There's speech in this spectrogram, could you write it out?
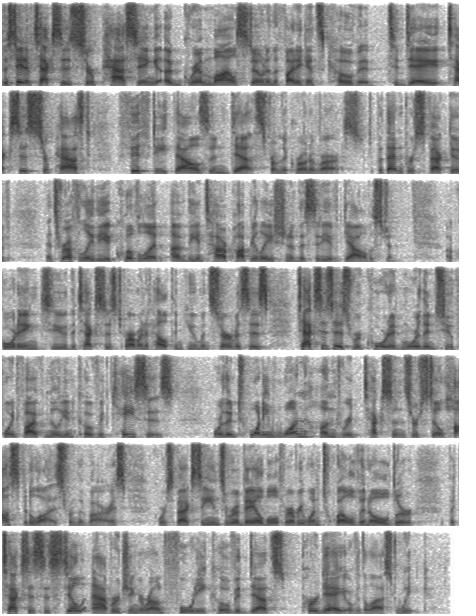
The state of Texas surpassing a grim milestone in the fight against COVID. Today, Texas surpassed 50,000 deaths from the coronavirus. To put that in perspective, it's roughly the equivalent of the entire population of the city of Galveston. According to the Texas Department of Health and Human Services, Texas has recorded more than 2.5 million COVID cases. More than 2,100 Texans are still hospitalized from the virus. Of course, vaccines are available for everyone 12 and older, but Texas is still averaging around 40 COVID deaths per day over the last week.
